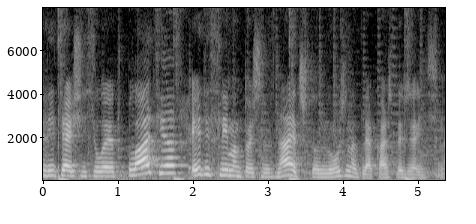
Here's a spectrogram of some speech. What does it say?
летящий силуэт платья. Эдди Слиман точно знает, что нужно для каждой женщины.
